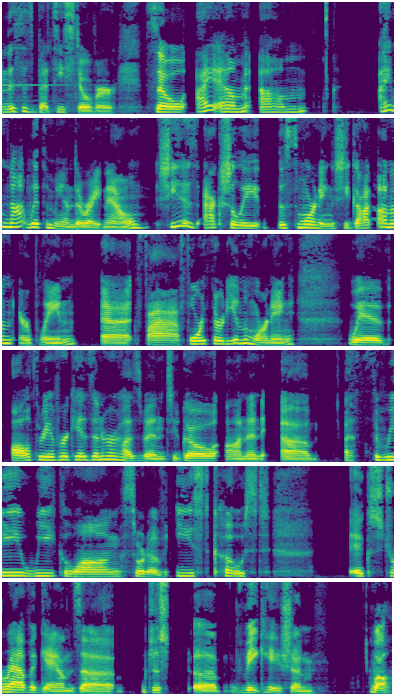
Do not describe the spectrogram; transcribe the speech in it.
Everyone, this is Betsy Stover. So I am um I'm not with Amanda right now. She is actually this morning she got on an airplane at 5 4:30 in the morning with all three of her kids and her husband to go on an uh, a 3 week long sort of East Coast extravaganza just uh vacation well,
